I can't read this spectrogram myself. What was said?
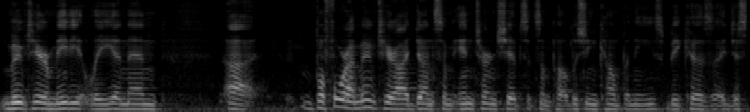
moved here immediately. And then uh, before I moved here, I'd done some internships at some publishing companies because I just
